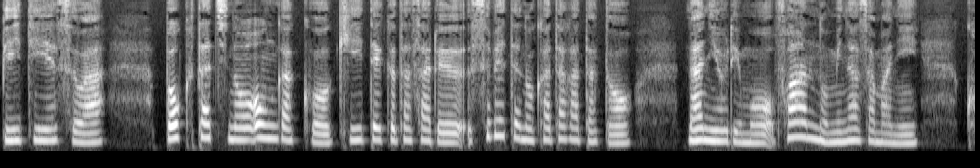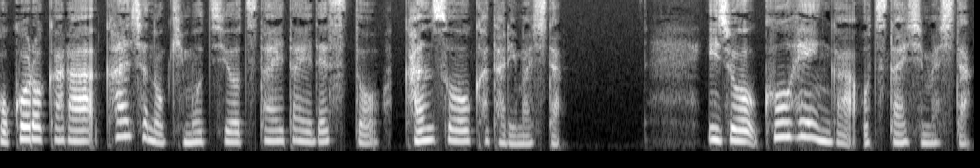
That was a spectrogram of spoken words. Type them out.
BTS は僕たちの音楽を聴いてくださるすべての方々と何よりもファンの皆様に心から感謝の気持ちを伝えたいですと感想を語りました。以上クーヘインがお伝えしました。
